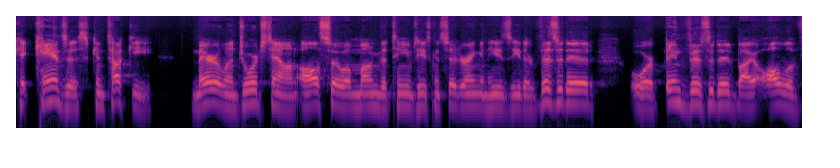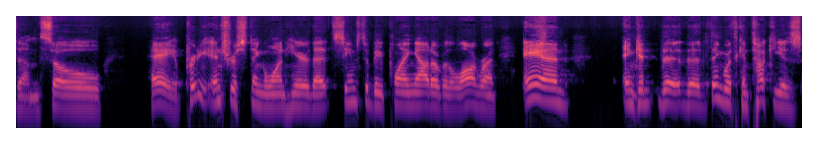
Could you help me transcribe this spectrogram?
K- Kansas, Kentucky, Maryland, Georgetown, also among the teams he's considering, and he's either visited or been visited by all of them. So hey, a pretty interesting one here that seems to be playing out over the long run. And and can, the the thing with Kentucky is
